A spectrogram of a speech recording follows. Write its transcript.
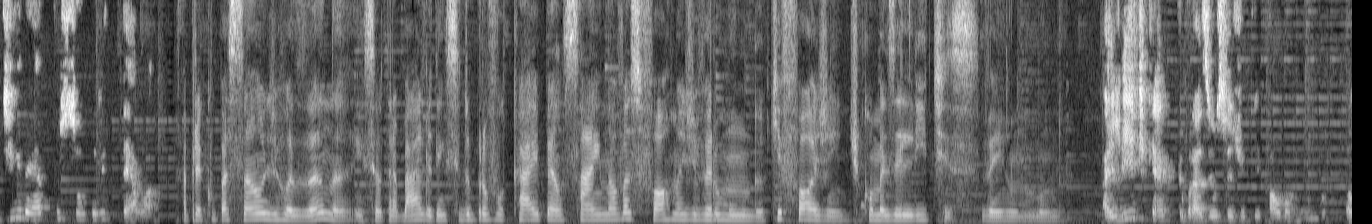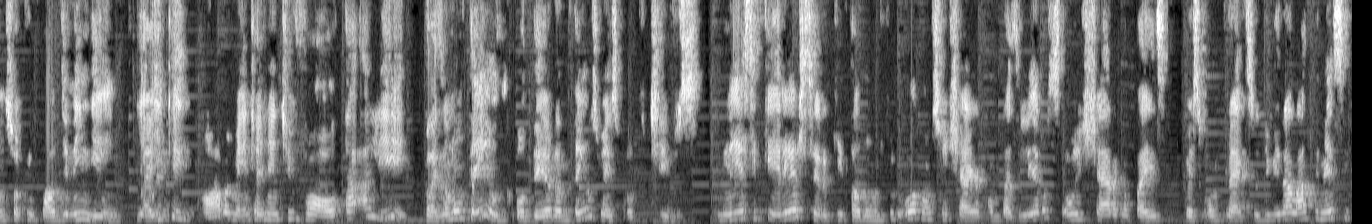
direto sobre tela. A preocupação de Rosana em seu trabalho tem sido provocar e pensar em novas formas de ver o mundo, que fogem de como as elites veem o mundo. A elite quer que o Brasil seja o quintal do mundo. Eu não sou quintal de ninguém. E aí que, novamente, a gente volta ali. Mas eu não tenho poder, eu não tenho os meios produtivos. Nesse querer ser o quintal do mundo, ou não se enxerga como brasileiro, ou enxerga o país com esse complexo de vira-lata. E nesse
